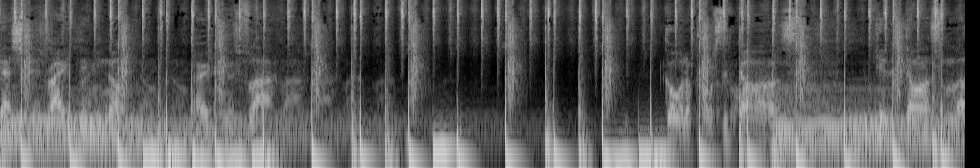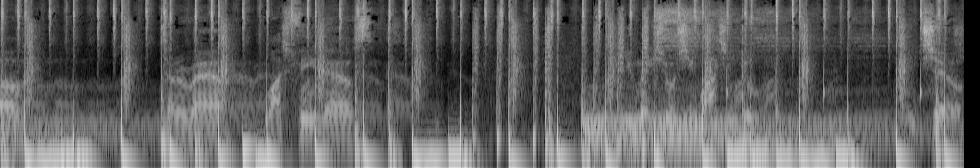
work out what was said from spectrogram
that shit is right, then you know everything is fly. Go and approach the dons, give the dons some love. Turn around, watch females. You make sure she watching you, and you chill.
